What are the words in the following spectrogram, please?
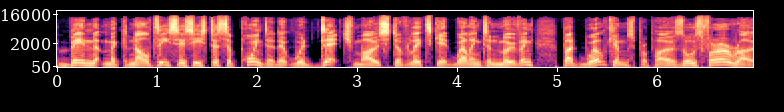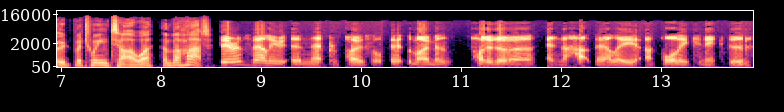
Ben McNulty says he's disappointed it would ditch most of Let's Get Wellington moving, but welcomes proposals for a road between Tawa and the Hutt. There is value in that proposal. At the moment, Porirua and the Hutt Valley are poorly connected.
